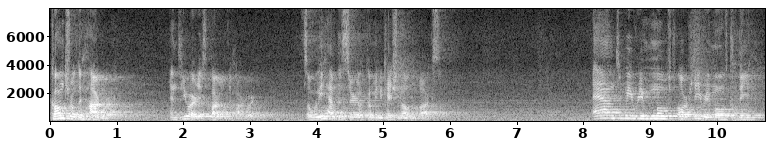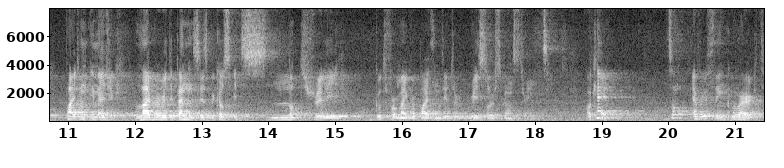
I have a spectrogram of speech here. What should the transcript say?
control the hardware, and UART is part of the hardware. So we have the serial communication out of the box. And we removed, or he removed, the Python imaging library dependencies because it's not really good for MicroPython due to resource constraints. Okay, so everything worked.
